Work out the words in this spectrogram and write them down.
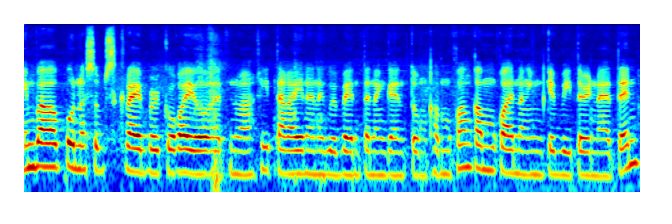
Limbawa po na subscriber ko kayo at makita kayo na nagbebenta ng ganitong kamukhang kamukha ng incubator natin.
